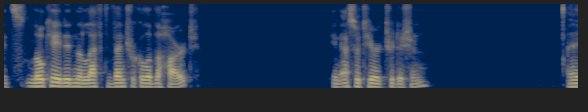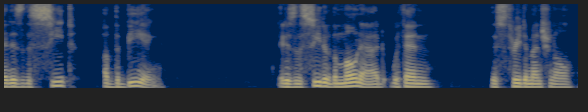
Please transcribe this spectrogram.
It's located in the left ventricle of the heart in esoteric tradition. And it is the seat of the being. It is the seat of the monad within this three dimensional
